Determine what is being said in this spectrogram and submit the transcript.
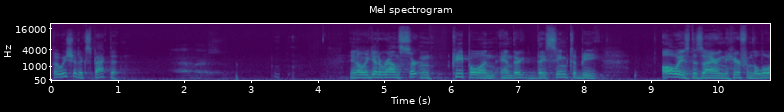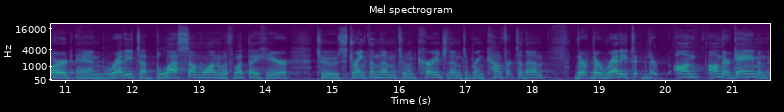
but we should expect it. You know, we get around certain people and, and they seem to be always desiring to hear from the Lord and ready to bless someone with what they hear, to strengthen them, to encourage them, to bring comfort to them. They're, they're ready to, they're on, on their game. And,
